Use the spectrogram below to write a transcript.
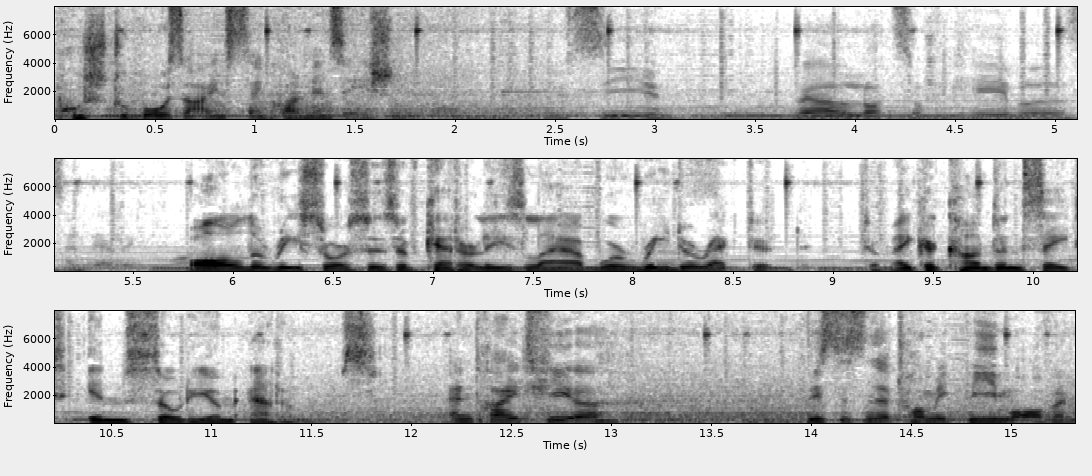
push to Bose-Einstein condensation? You see, well, lots of cables and All the resources of Ketterle's lab were redirected to make a condensate in sodium atoms. And right here, this is an atomic beam oven.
